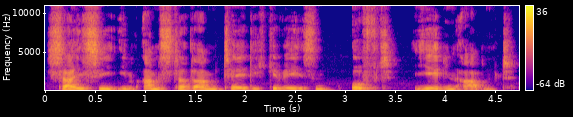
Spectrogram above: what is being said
sei sie im Amsterdam tätig gewesen, oft jeden Abend.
